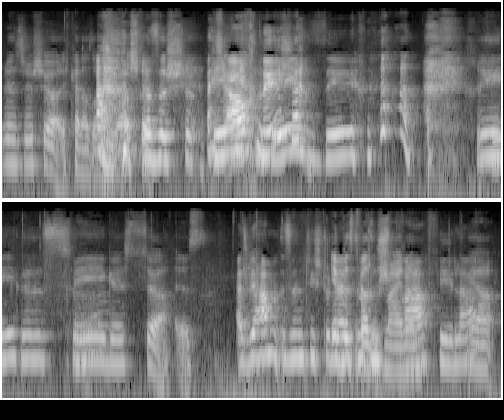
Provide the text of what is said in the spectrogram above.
Regisseur, ich kann das auch nicht aussprechen. Regisseur, ich auch nicht. Regisseur. Regisseur ist. Also wir haben, sind die Studenten wisst, mit dem Sprachfehler. Ja.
